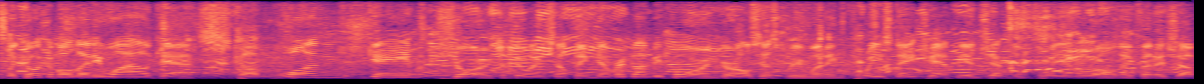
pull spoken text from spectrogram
So the Kokomo Lady Wildkats come one game short of doing something never done before in girls history, winning three state championships and three in a row. They finish up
